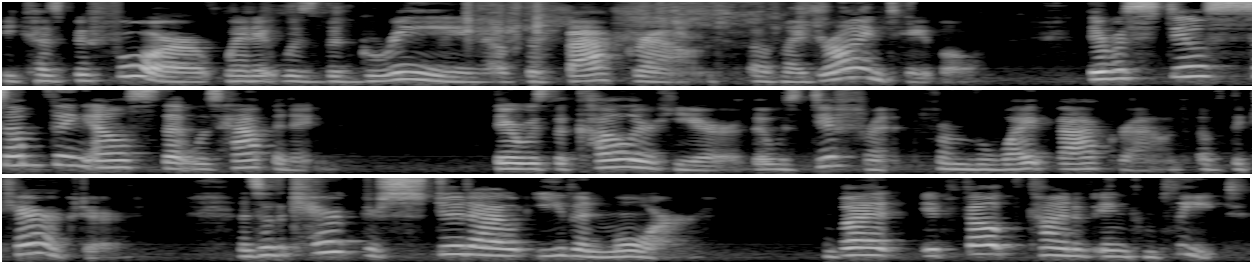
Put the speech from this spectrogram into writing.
Because before, when it was the green of the background of my drawing table, there was still something else that was happening. There was the color here that was different from the white background of the character. And so the character stood out even more, but it felt kind of incomplete.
